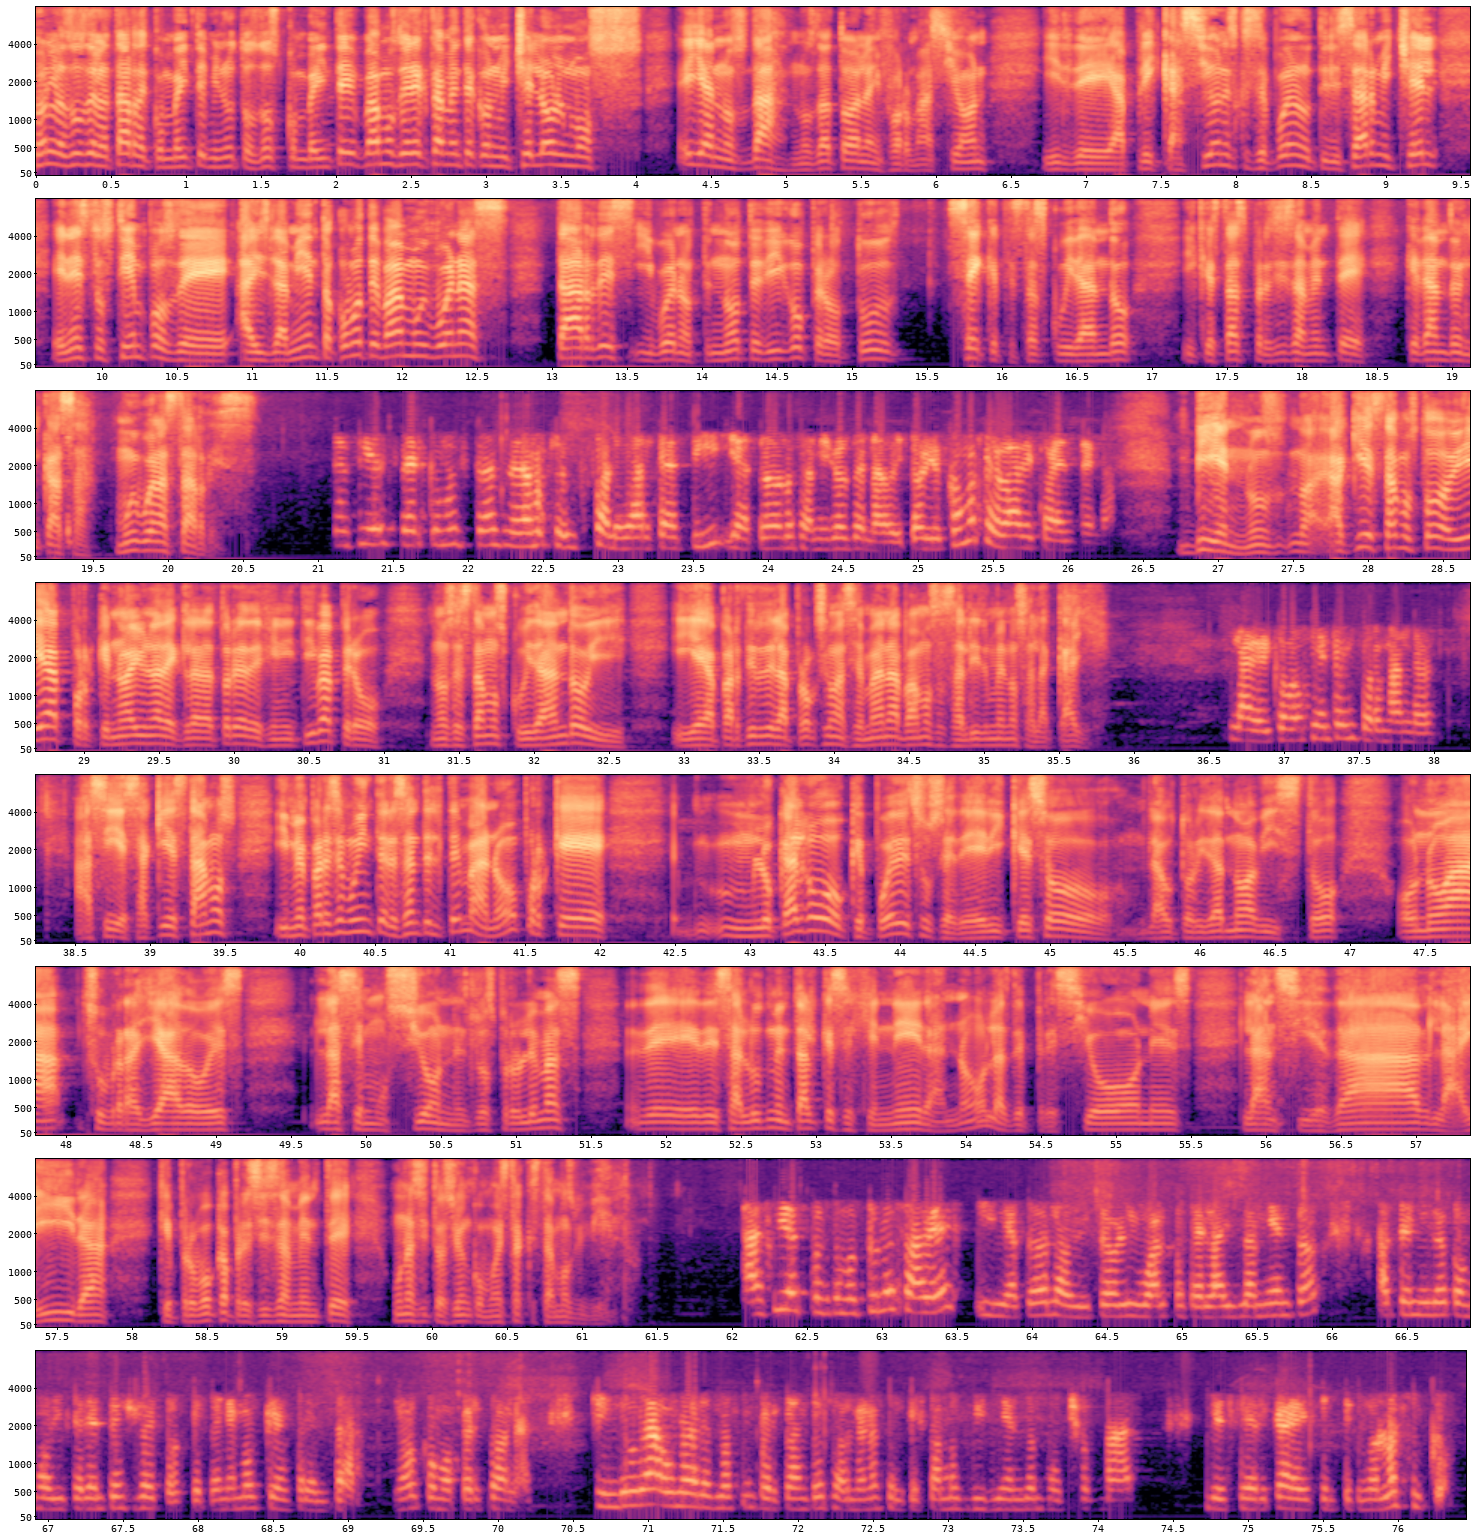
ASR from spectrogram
Son las 2 de la tarde con 20 minutos, 2 con 20. Vamos directamente con Michelle Olmos. Ella nos da, nos da toda la información y de aplicaciones que se pueden utilizar, Michelle, en estos tiempos de aislamiento. ¿Cómo te va? Muy buenas tardes. Y bueno, no te digo, pero tú sé que te estás cuidando y que estás precisamente quedando en casa. Muy buenas tardes. Así es, Fer, ¿cómo estás? Me da mucho gusto saludarte a ti y a todos los amigos del auditorio. ¿Cómo te va de cuarentena? Bien, nos, aquí estamos todavía porque no hay una declaratoria definitiva, pero nos estamos cuidando y, y a partir de la próxima semana vamos a salir menos a la calle. Claro, y como siempre informando. Así es, aquí estamos y me parece muy interesante el tema, ¿no? Porque mm, lo que algo que puede suceder y que eso la autoridad no ha visto o no ha subrayado es las emociones, los problemas de, salud mental que se generan, ¿no? Las depresiones, la ansiedad, la ira, que provoca precisamente una situación como esta que estamos viviendo. Así es, pues como tú lo sabes, y a todo el auditorio igual, pues el aislamiento ha tenido como diferentes retos que tenemos que enfrentar, ¿no? Como personas. Sin duda, uno de los más importantes, o al menos el que estamos viviendo mucho más de cerca, es el tecnológico.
